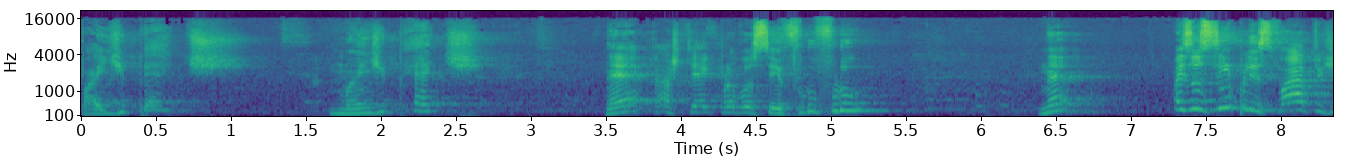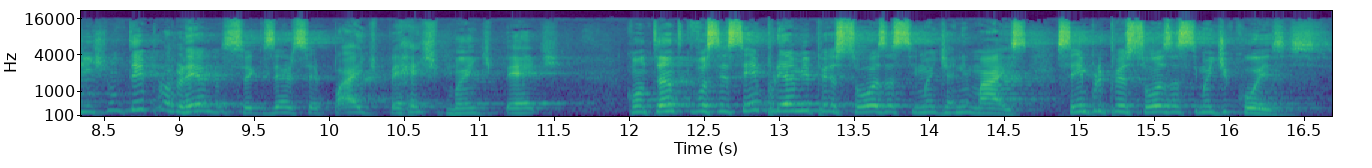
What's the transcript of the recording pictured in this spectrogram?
pai de pet, mãe de pet. Né? Hashtag para você, frufru. Né? Mas o simples fato, gente, não tem problema se você quiser ser pai de pet, mãe de pet. Contanto que você sempre ame pessoas acima de animais, sempre pessoas acima de coisas.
